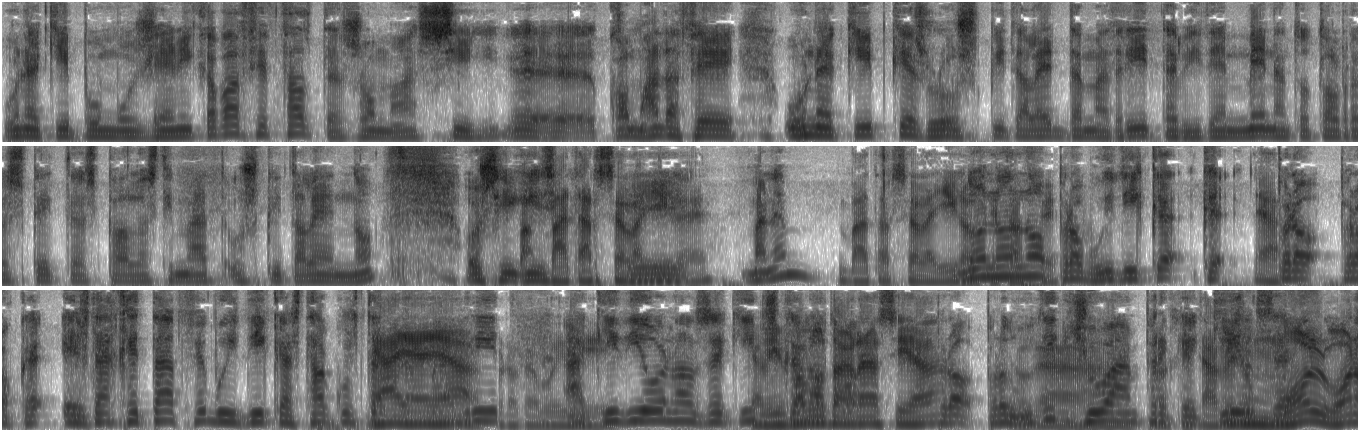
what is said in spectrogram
un equip homogeni que va fer faltes, home, sí. Eh, com ha de fer un equip que és l'Hospitalet de Madrid, evidentment, amb tots els respectes per l'estimat Hospitalet, no? O sigui, Va, va a la Lliga, eh? Manem? Va a la Lliga, No, no, no, però vull dir que, que Ja. però, però que és de Getafe, vull dir que està al costat Ja, ja, de ja, Madrid. vull dir- Aquí diuen els que a equips mi em fa molta gràcia, Però, però ho dic, Joan, el perquè Getafe aquí... és un els- molt bon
